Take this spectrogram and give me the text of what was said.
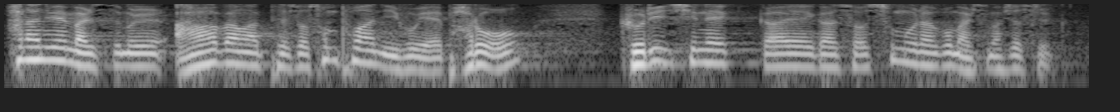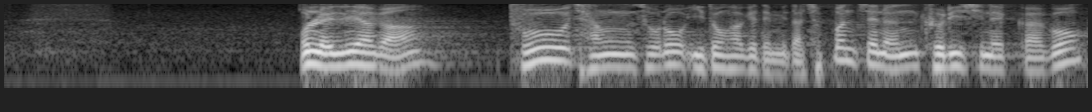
하나님의 말씀을 아하방 앞에서 선포한 이후에 바로 그리 시냇가에 가서 숨으라고 말씀하셨을까? 오늘 엘리야가 두 장소로 이동하게 됩니다. 첫 번째는 그리시네가고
